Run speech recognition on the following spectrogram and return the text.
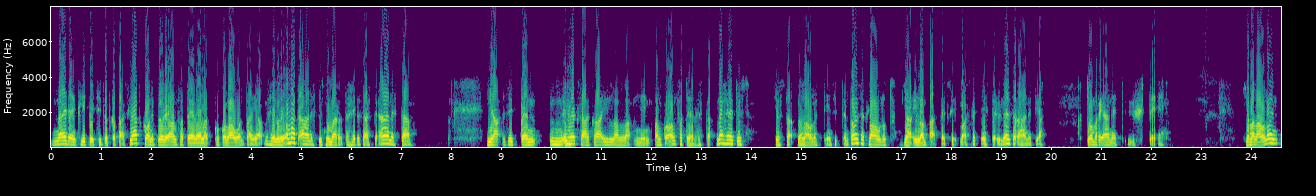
näiden klipit, sit, jotka pääsi jatkoon, niin pyöri Alfa TVllä koko lauantai ja heillä oli omat äänestysnumerot ja heitä sai sitten äänestää. Ja sitten mm, yhdeksän aikaa illalla niin alkoi Alfa TVstä lähetys, jossa me laulettiin sitten toiset laulut ja illan päätteeksi laskettiin sitten yleisöäänet ja tuomariäänet yhteen. Ja mä lauloin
